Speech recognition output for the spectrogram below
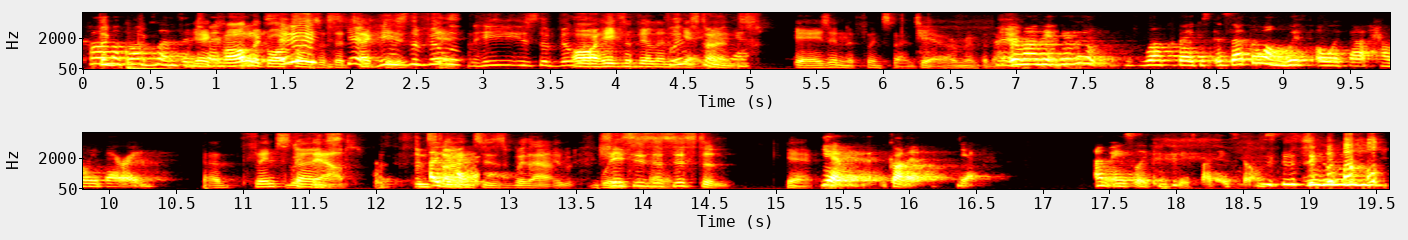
Kyle The- MacLachlan's in Yeah, Twin Kyle Peaks. MacLachlan- It Lachlan's a is. Yeah, he's the detective, villain. He is the villain. Oh, he's the in villain. Yeah, yeah, Flintstones. Yeah. Yeah, he's in the Flintstones. Yeah, I remember that. Yeah. Remind me, Viva Rock Vegas, is that the one with or without Halle Berry? Uh, Flintstones. Without Flintstones is without him. With She's his Halle. assistant. Yeah. Yeah, got it. Yeah. I'm easily confused by these films. well,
